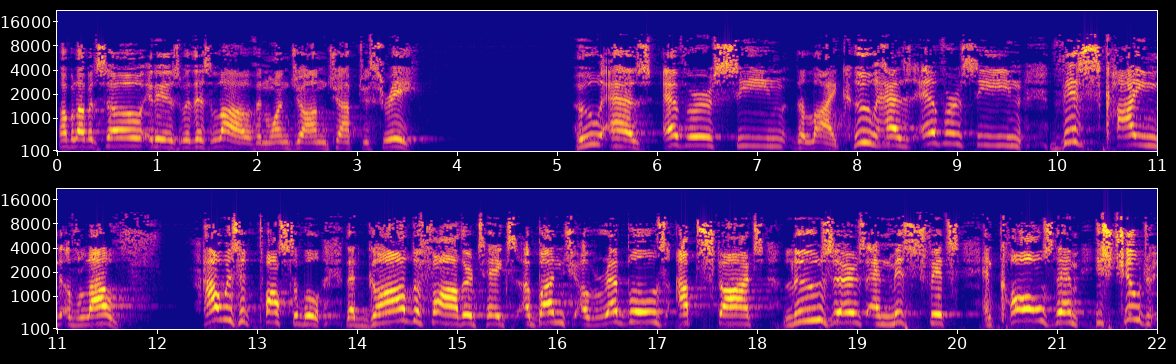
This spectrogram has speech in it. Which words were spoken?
Oh beloved, so it is with this love in 1 John chapter 3. Who has ever seen the like? Who has ever seen this kind of love? How is it possible that God the Father takes a bunch of rebels, upstarts, losers, and misfits and calls them His children?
